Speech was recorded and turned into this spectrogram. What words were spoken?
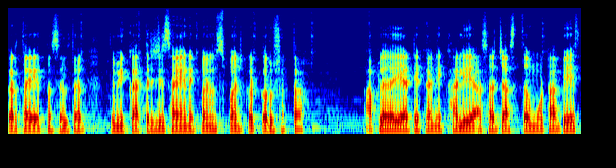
करता येत नसेल तर तुम्ही कात्रीच्या साहाय्याने पण स्पंज कट करू शकता. आपल्याला या ठिकाणी खाली असा जास्त मोठा बेस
